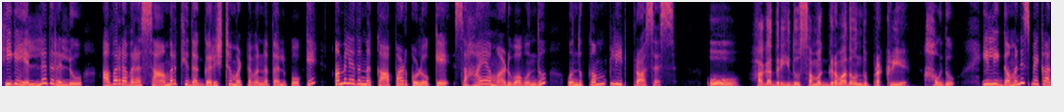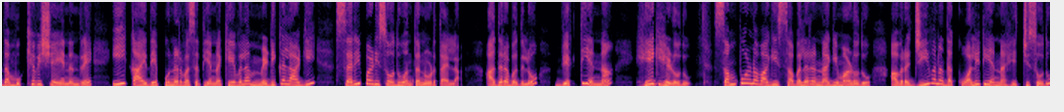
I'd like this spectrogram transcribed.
ಹೀಗೆ ಎಲ್ಲದರಲ್ಲೂ ಅವರವರ ಸಾಮರ್ಥ್ಯದ ಗರಿಷ್ಠ ಮಟ್ಟವನ್ನ ತಲುಪೋಕೆ, ಆಮೇಲೆ ಅದನ್ನ ಕಾಪಾಡ್ಕೊಳ್ಳೋಕೆ ಸಹಾಯ ಮಾಡುವ ಒಂದು ಒಂದು ಕಂಪ್ಲೀಟ್ ಪ್ರಾಸೆಸ್. ಓ ಹಾಗಾದ್ರೆ ಇದು ಸಮಗ್ರವಾದ ಒಂದು ಪ್ರಕ್ರಿಯೆ. ಹೌದು. ಇಲ್ಲಿ ಗಮನಿಸಬೇಕಾದ ಮುಖ್ಯ ವಿಷಯ ಏನಂದ್ರೆ ಈ ಕಾಯ್ದೆ ಪುನರ್ವಸತಿಯನ್ನ ಕೇವಲ ಮೆಡಿಕಲ್ ಆಗಿ ಸರಿಪಡಿಸೋದು ಅಂತ ನೋಡ್ತಾ ಇಲ್ಲ. ಅದರ ಬದಲು ವ್ಯಕ್ತಿಯನ್ನ ಹೇಗೆ ಹೇಳೋದು ಸಂಪೂರ್ಣವಾಗಿ ಸಬಲರನ್ನಾಗಿ ಮಾಡೋದು ಅವರ ಜೀವನದ ಕ್ವಾಲಿಟಿಯನ್ನ ಹೆಚ್ಚಿಸೋದು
